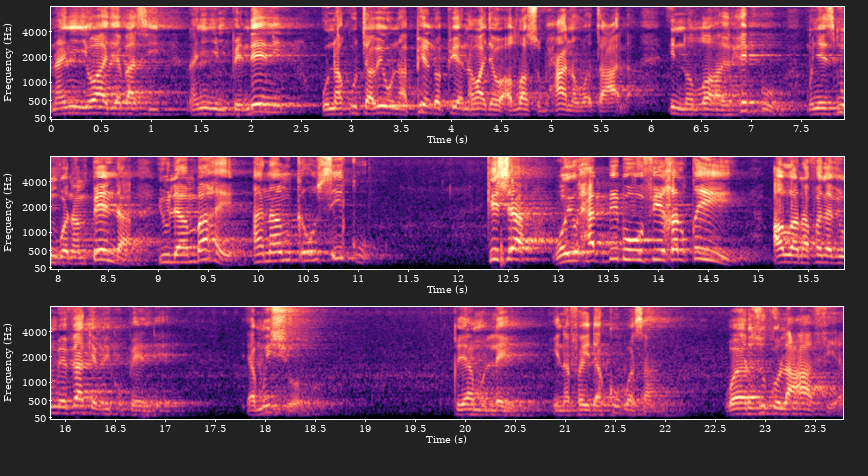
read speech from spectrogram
na nyinyi waja basi na nyinyi mpendeni. Unakuta wewe unapendwa pia na waja wa Allah subhanahu wa ta'ala. Inna Allaha yuhibbu, Mwenyezi Mungu anampenda yule ambaye anaamka usiku, kisha wayuhabibuhu fi khalqihi, Allah anafanya viumbe vyake vikupende. Ya mwisho qiyamul layl ina faida kubwa sana, wayarzuku afya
